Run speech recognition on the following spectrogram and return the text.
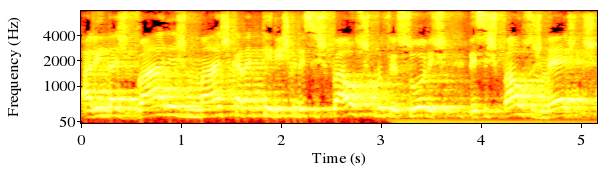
Além das várias más características desses falsos professores, desses falsos mestres,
